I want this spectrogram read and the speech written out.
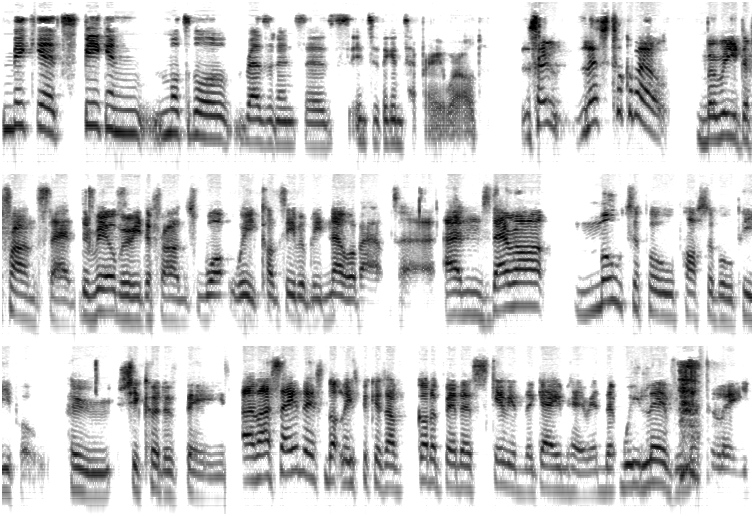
make it speak in multiple resonances into the contemporary world. So let's talk about Marie de France then, the real Marie de France, what we conceivably know about her. And there are multiple possible people who she could have been. And I say this not least because I've got a bit of skin in the game here, in that we live literally,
